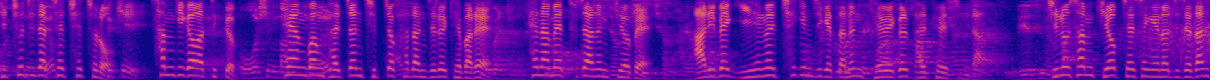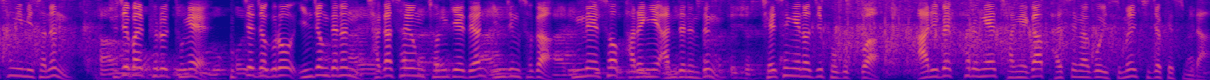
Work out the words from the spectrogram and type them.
기초지자체 최초로 3기가와트급 태양광 발전 집적 하단지를 개발해 해남에 투자하는 기업에 아리백 이행을 책임지겠다는 계획을 발표했습니다. 진우3 기업재생에너지재단 상임이사는 주제 발표를 통해 국제적으로 인정되는 자가사용 전기에 대한 인증서가 국내에서 발행이 안 되는 등 재생에너지 보급과 아리백 활용에 장애가 발생하고 있음을 지적했습니다.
